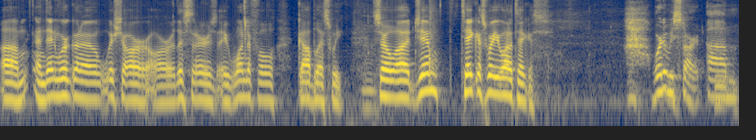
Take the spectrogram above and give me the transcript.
um, and then we're going to wish our our listeners a wonderful God bless week. So, uh, Jim, take us where you want to take us. Where do we start? Um,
